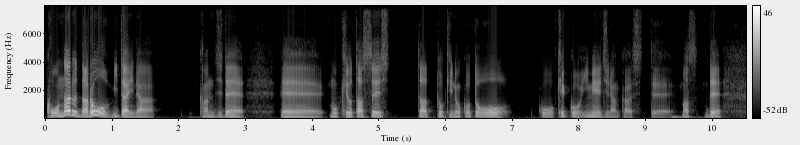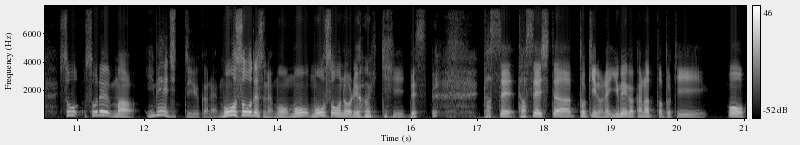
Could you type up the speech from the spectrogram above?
こうなるだろうみたいな感じで、えー、目標達成した時のことをこう結構イメージなんかしてます。でそそれまあイメージっていうかね妄想ですねもう妄想の領域です 達成達成した時のね夢が叶った時を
